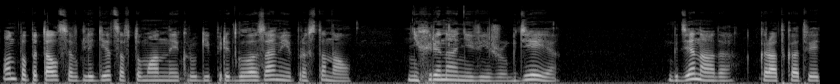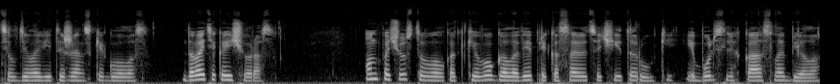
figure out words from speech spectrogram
Он попытался вглядеться в туманные круги перед глазами и простонал. Ни хрена не вижу. Где я? Где надо, кратко ответил деловитый женский голос. Давайте-ка еще раз. Он почувствовал, как к его голове прикасаются чьи-то руки, и боль слегка ослабела.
